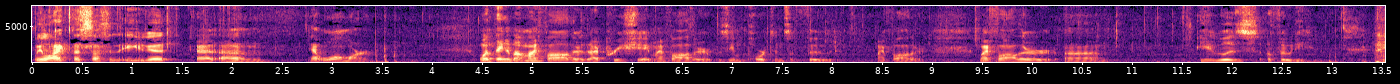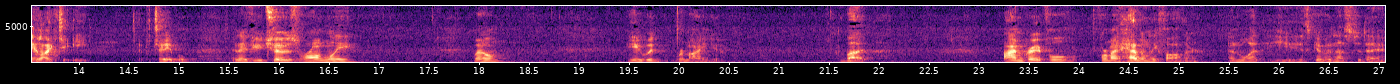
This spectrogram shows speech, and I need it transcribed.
We like the stuff that you get at um, at Walmart. One thing about my father that I appreciate, my father, was the importance of food. My father, my father, um, he was a foodie, and he liked to eat at the table. And if you chose wrongly, well, he would remind you. But I'm grateful for my heavenly Father and what He has given us today.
